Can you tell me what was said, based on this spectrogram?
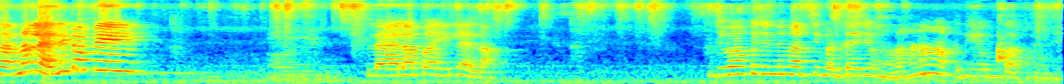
ਹਰਮਨ ਲੈ ਲਈ ਟੋਪੀ? ਲੈ ਲਾ ਭਾਈ ਲੈ ਲਾ। ਜਵਾਕ ਜਿੰਨੇ ਮਰਜ਼ੀ ਵੱਡੇ ਜੇ ਹੋਣ, ਹਨਾ ਆਪਦੀ ਉਹ ਕਰਦੇ ਨੇ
